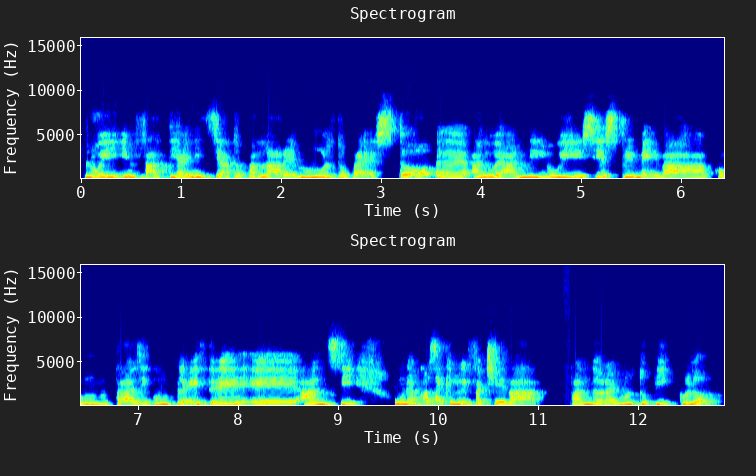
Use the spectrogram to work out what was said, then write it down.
Lui infatti ha iniziato a parlare molto presto, eh, a due anni lui si esprimeva con frasi complete, anzi una cosa che lui faceva quando era molto piccolo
